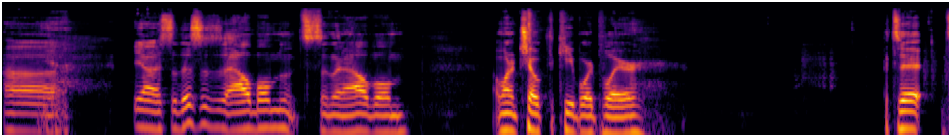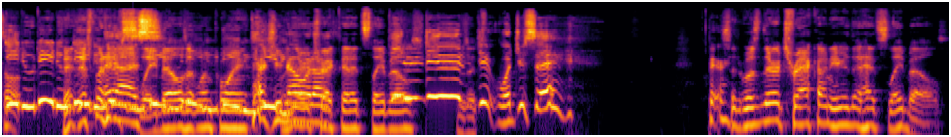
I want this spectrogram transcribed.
Uh, yeah. Yeah, so this is an album. It's an album. I want to choke the keyboard player. That's it. That's all- Did this one have Yes. sleigh bells at one point? How'd you know what a I track was- that had sleigh bells? Was it- What'd you say? Perry? said, wasn't there a track on here that had sleigh bells?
